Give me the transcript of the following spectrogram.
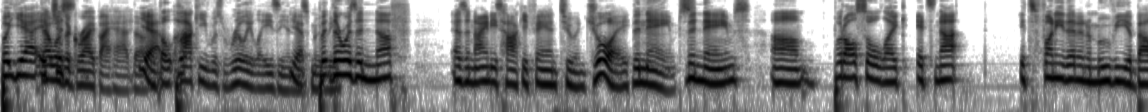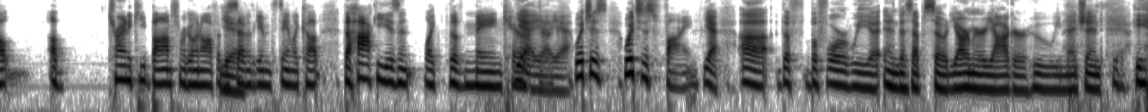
but yeah, it that was just, a gripe I had though. Yeah, the but- hockey was really lazy in yeah, this movie. but there was enough as a 90s hockey fan to enjoy the names. the names um but also like it's not it's funny that in a movie about a trying to keep bombs from going off at the seventh game of the Stanley Cup, the hockey isn't like the main character. yeah, yeah. yeah. Which is which is fine. Yeah. Uh, the f- before we uh, end this episode, Jaromir Jagr, who we mentioned, he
